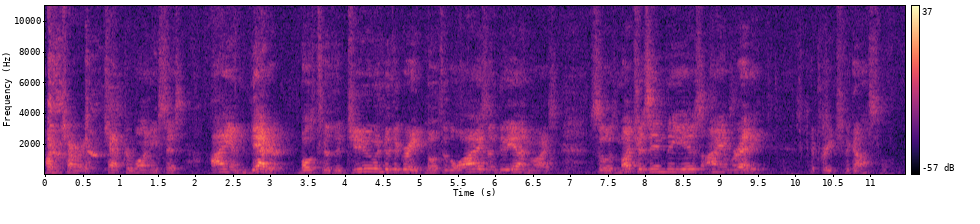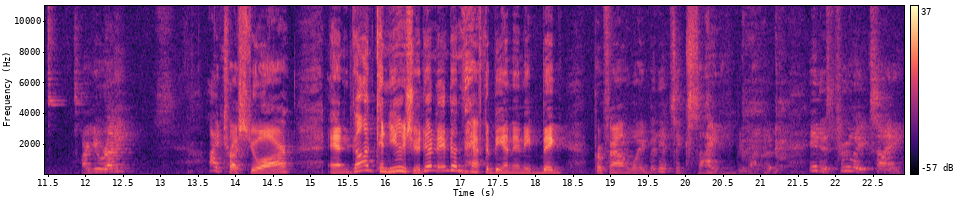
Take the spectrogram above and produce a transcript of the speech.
I'm sorry, chapter 1, he says, I am debtor both to the Jew and to the Greek, both to the wise and to the unwise. So as much as in me is, I am ready to preach the gospel. Are you ready? I trust you are. And God can use you. It doesn't have to be in any big, profound way, but it's exciting, beloved. It is truly exciting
